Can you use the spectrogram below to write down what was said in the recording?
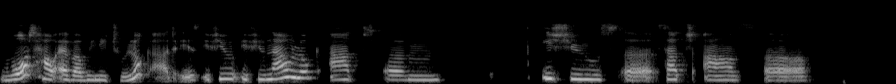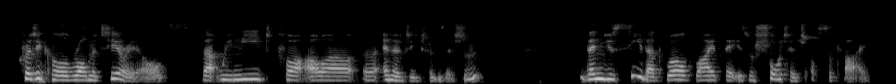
What, however, we need to look at is if you if you now look at um, issues uh, such as uh, critical raw materials that we need for our uh, energy transition, then you see that worldwide there is a shortage of supply.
